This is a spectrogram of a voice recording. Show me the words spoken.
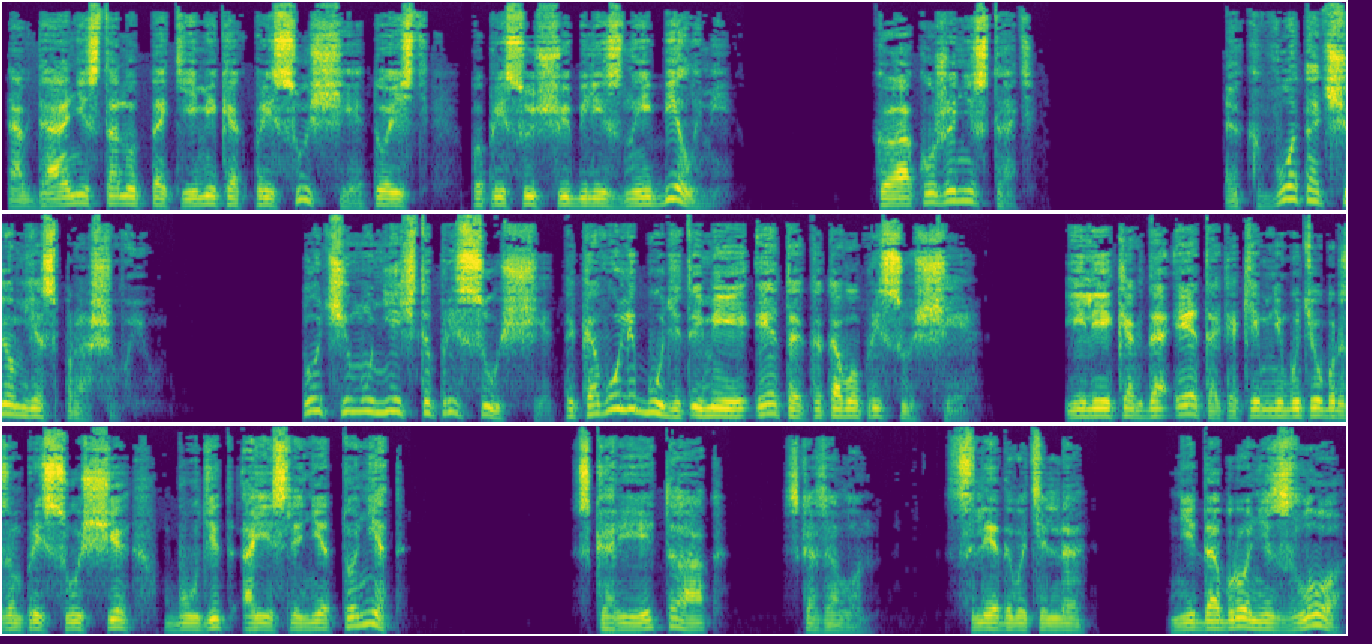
тогда они станут такими, как присущие, то есть по присущую белизны белыми. Как уже не стать? Так вот о чем я спрашиваю. То, чему нечто присуще, таково ли будет, имея это, каково присущее? Или когда это каким-нибудь образом присуще, будет, а если нет, то нет? Скорее так, — сказал он. Следовательно, ни добро, ни зло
